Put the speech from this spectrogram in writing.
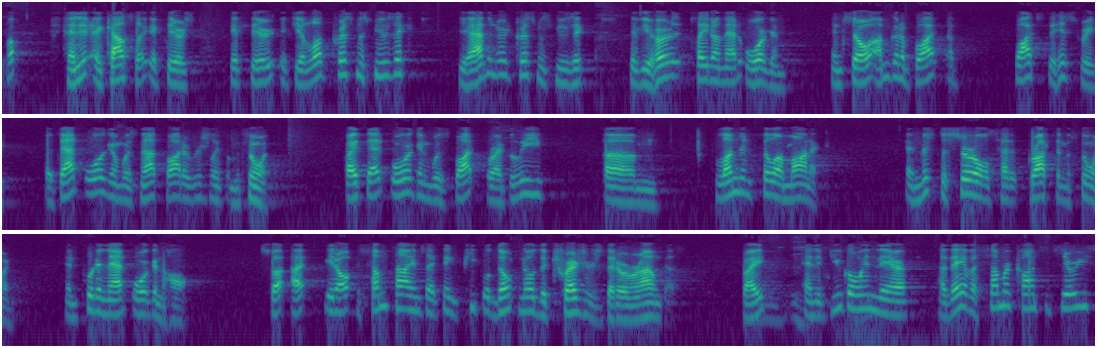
Well, and, and counselor, if there's if there if you love Christmas music, you haven't heard Christmas music, if you heard it played on that organ, and so I'm going to watch, watch the history but that organ was not bought originally from Methuen, right? That organ was bought for, I believe, um, London Philharmonic, and Mr. Searles had it brought to Methuen and put in that organ hall. So I, you know, sometimes I think people don't know the treasures that are around us, right? Mm-hmm. And if you go in there, uh, they have a summer concert series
